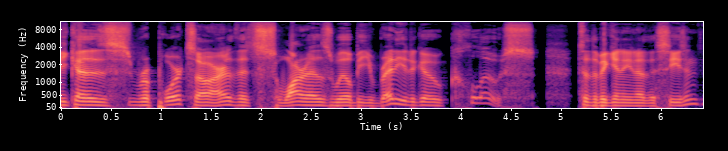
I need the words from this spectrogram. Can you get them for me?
because reports are that Suarez will be ready to go close to the beginning of the season.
